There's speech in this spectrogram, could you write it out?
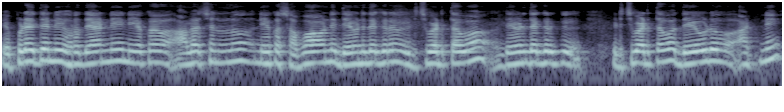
ఎప్పుడైతే నీ హృదయాన్ని నీ యొక్క ఆలోచనలు నీ యొక్క స్వభావాన్ని దేవుని దగ్గర విడిచిపెడతావో దేవుని దగ్గరికి విడిచిపెడతావో దేవుడు వాటిని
